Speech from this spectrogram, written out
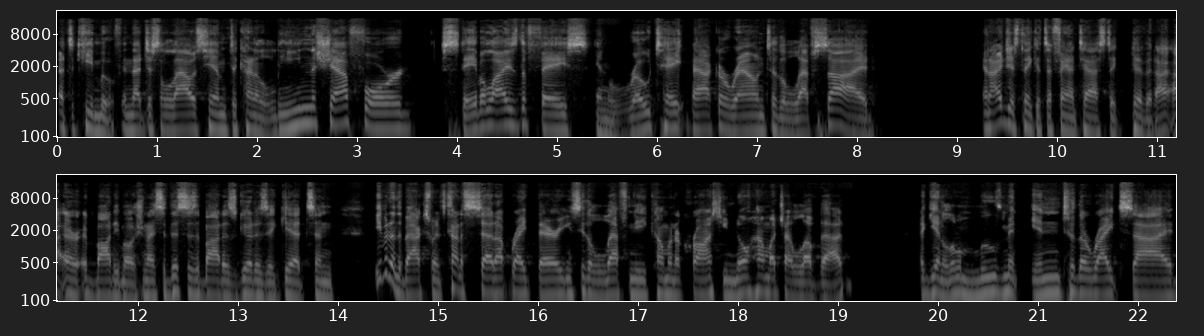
that's a key move. And that just allows him to kind of lean the shaft forward, stabilize the face, and rotate back around to the left side and I just think it's a fantastic pivot I, I, or body motion. I said, this is about as good as it gets. And even in the backswing, it's kind of set up right there. You can see the left knee coming across. You know how much I love that. Again, a little movement into the right side,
